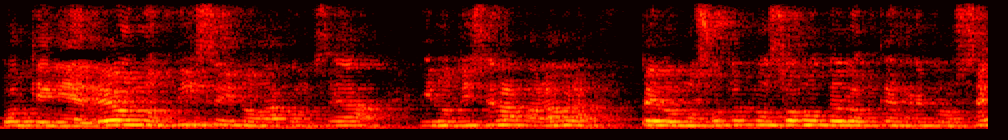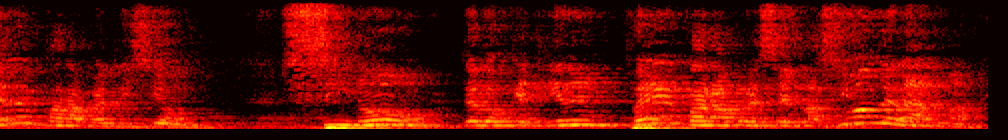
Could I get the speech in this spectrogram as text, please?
Porque en hebreo nos dice y nos aconseja y nos dice la palabra, pero nosotros no somos de los que retroceden para perdición, sino de los que tienen fe para preservación del alma.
